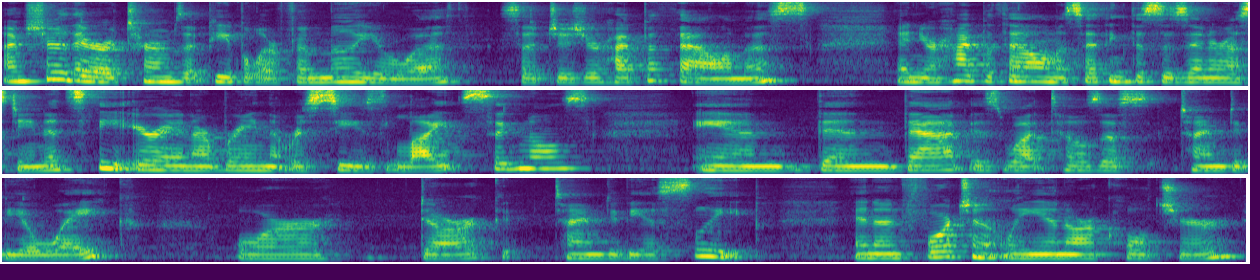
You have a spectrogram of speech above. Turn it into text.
I'm sure there are terms that people are familiar with, such as your hypothalamus. And your hypothalamus, I think this is interesting, it's the area in our brain that receives light signals, and then that is what tells us time to be awake or dark, time to be asleep. And unfortunately, in our culture,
